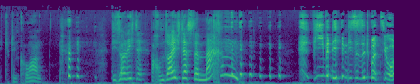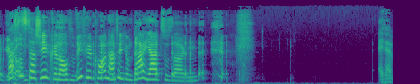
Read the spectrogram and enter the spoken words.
Ich geb den Korn. Wie soll ich denn, warum soll ich das denn machen? Wie bin ich in diese Situation gekommen? Was ist da schiefgelaufen? Wie viel Korn hatte ich, um da Ja zu sagen? Alter,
